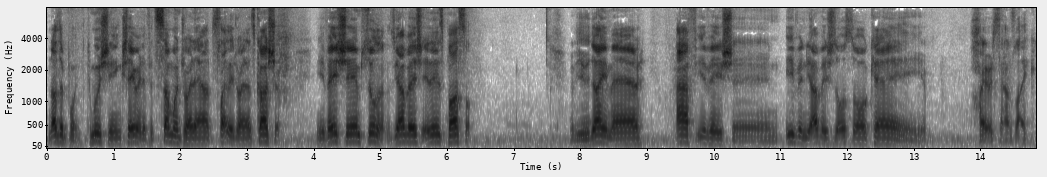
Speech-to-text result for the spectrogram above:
Another point, kamushing sherin if it's somewhat dried out, slightly dried out, it's kosher. Yiveshim psulim, it's it is possible. Review daimer, af yiveshin, even yavish is also okay. Chayr sounds like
